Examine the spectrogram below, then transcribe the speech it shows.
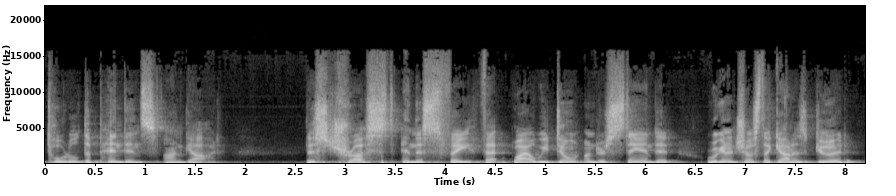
total dependence on God. This trust and this faith that while we don't understand it, we're going to trust that God is good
